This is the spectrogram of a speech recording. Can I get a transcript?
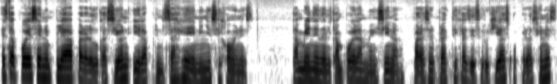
Esta puede ser empleada para la educación y el aprendizaje de niños y jóvenes, también en el campo de la medicina para hacer prácticas de cirugías, operaciones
